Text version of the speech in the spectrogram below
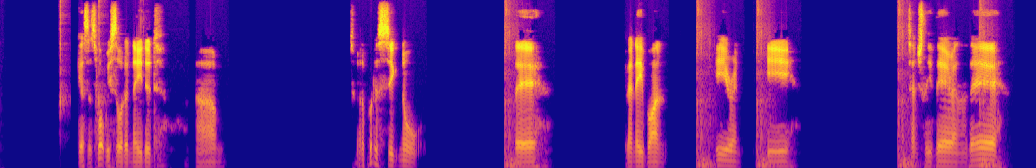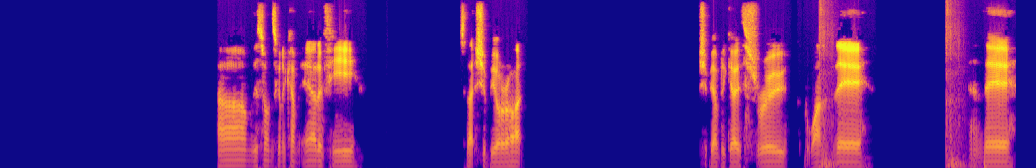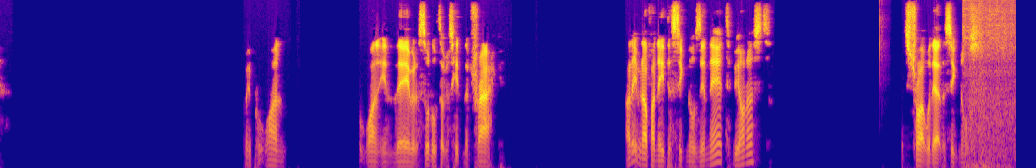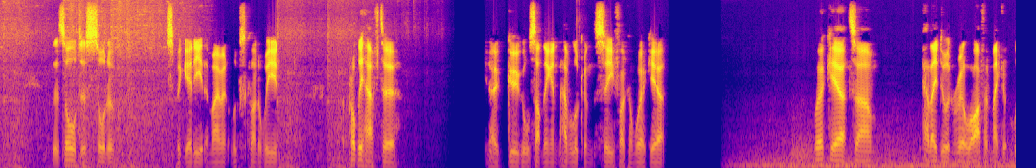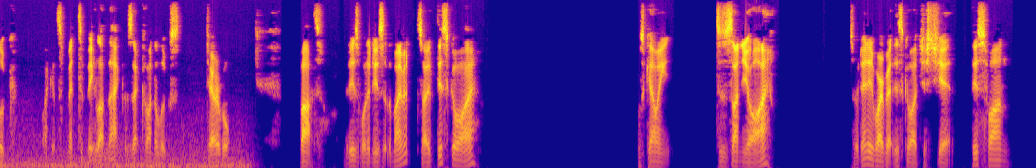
I guess it's what we sort of needed. Um, so I'm going to put a signal there. Going to need one here and here. Potentially there and there. Um, this one's going to come out of here. So that should be alright. Should be able to go through. one there. And there. We put one put one in there, but it sort of looks like it's hitting the track. I don't even know if I need the signals in there, to be honest. Let's try it without the signals. It's all just sort of spaghetti at the moment. It looks kind of weird. I probably have to, you know, Google something and have a look and see if I can work out work out um, how they do it in real life and make it look like it's meant to be like that because that kind of looks terrible. But it is what it is at the moment. So this guy was going to Zunyai. So we don't need to worry about this guy just yet. This one,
